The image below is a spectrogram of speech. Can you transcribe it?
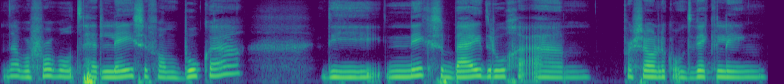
Nou, bijvoorbeeld het lezen van boeken. Die niks bijdroegen aan persoonlijke ontwikkeling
